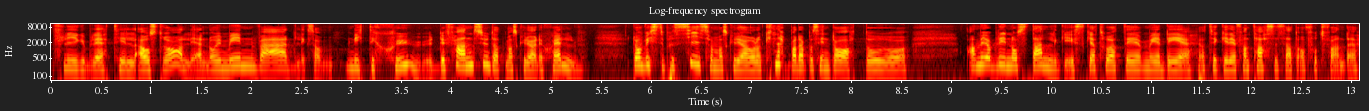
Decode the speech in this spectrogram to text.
flygbiljett till Australien och i min värld, liksom 97, det fanns ju inte att man skulle göra det själv. De visste precis vad man skulle göra och de knappade på sin dator och ja, men jag blir nostalgisk. Jag tror att det är med det. Jag tycker det är fantastiskt att de fortfarande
